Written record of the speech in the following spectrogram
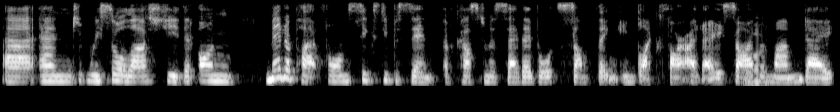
uh, and we saw last year that on Meta platforms, 60% of customers say they bought something in Black Friday, Cyber right. Monday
